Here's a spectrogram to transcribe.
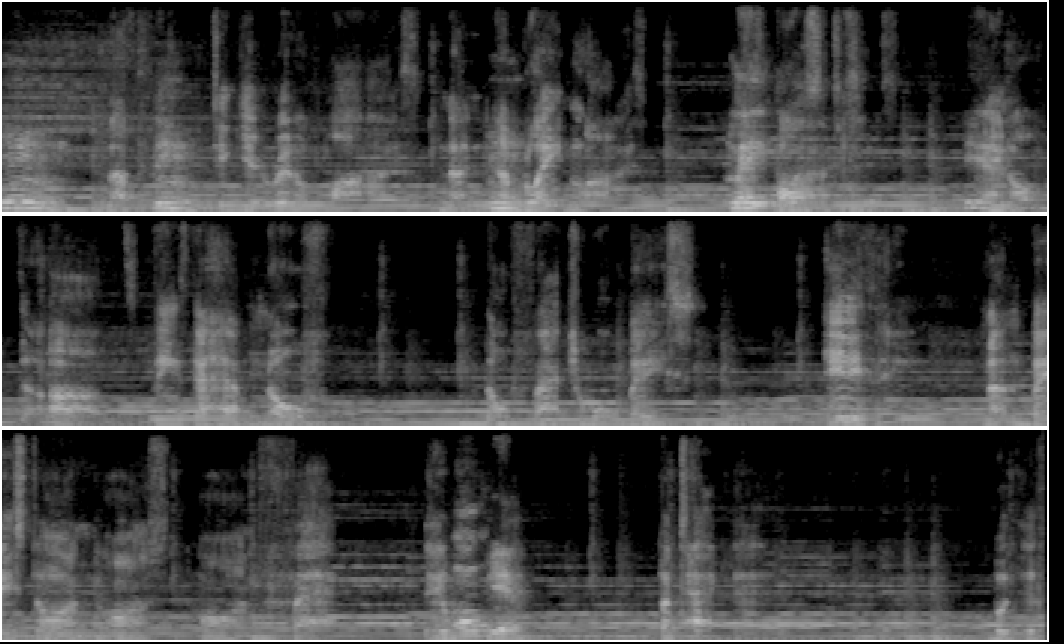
Mm. Nothing mm. to get rid of lies, nothing, mm. blatant lies, blatant falsities. Yeah. You know, uh, things that have no no factual base, anything, nothing based on on on fact. They won't yeah. attack that. But if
